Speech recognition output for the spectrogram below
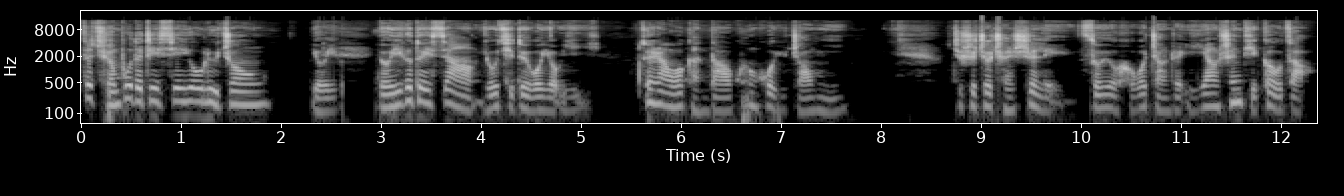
在全部的这些忧虑中，有一个有一个对象尤其对我有意义，最让我感到困惑与着迷，就是这城市里所有和我长着一样身体构造、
